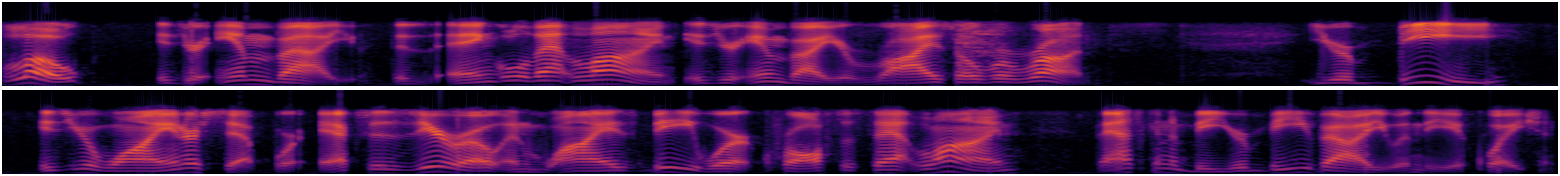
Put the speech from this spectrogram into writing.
slope is your m value. The angle of that line is your m value, rise over run. Your b is your y-intercept, where x is 0 and y is b, where it crosses that line. That's going to be your b value in the equation.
